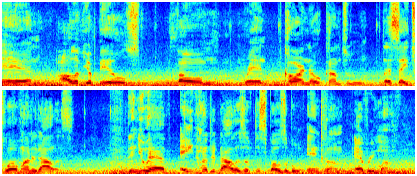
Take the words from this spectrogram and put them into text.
and all of your bills, phone, rent, car note come to, let's say, $1,200, then you have $800 of disposable income every month.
